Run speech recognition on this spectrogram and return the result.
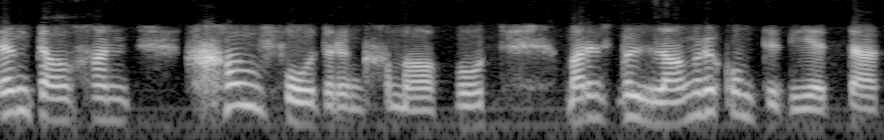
dink daar gaan gou vordering gemaak word, maar dit is belangrik om te weet dat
